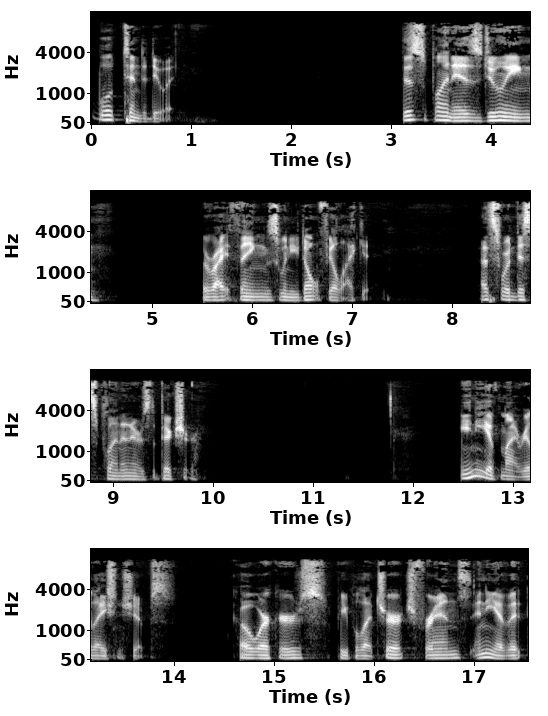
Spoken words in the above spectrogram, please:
we'll tend to do it. Discipline is doing the right things when you don't feel like it. That's where discipline enters the picture. Any of my relationships, coworkers, people at church, friends, any of it,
